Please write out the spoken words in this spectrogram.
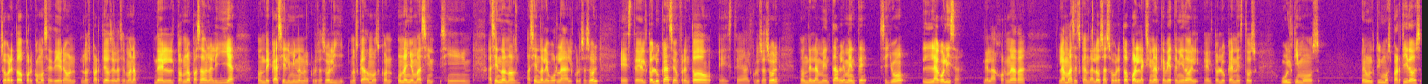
sobre todo por cómo se dieron los partidos de la semana del torneo pasado en la liguilla, donde casi eliminan al Cruz Azul y nos quedamos con un año más sin, sin haciéndonos, haciéndole burla al Cruz Azul. Este, el Toluca se enfrentó este, al Cruz Azul, donde lamentablemente se llevó la goliza de la jornada, la más escandalosa, sobre todo por el accionar que había tenido el, el Toluca en estos últimos, en últimos partidos,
